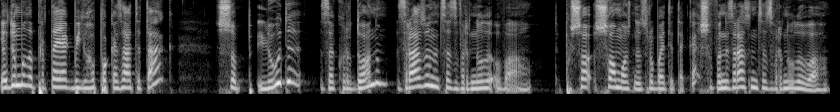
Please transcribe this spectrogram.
я думала про те, як би його показати так, щоб люди за кордоном зразу на це звернули увагу. Типу, що що можна зробити таке, щоб вони зразу на це звернули увагу?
